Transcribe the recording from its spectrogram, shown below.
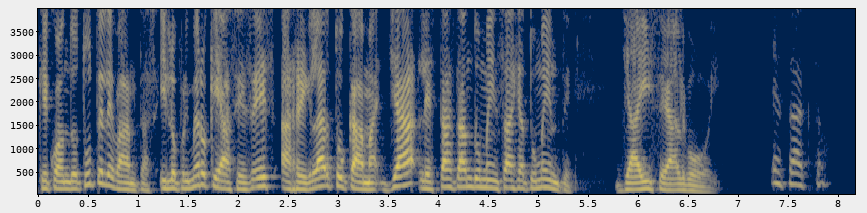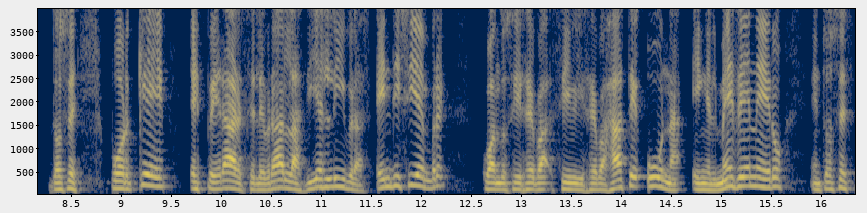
que cuando tú te levantas y lo primero que haces es arreglar tu cama, ya le estás dando un mensaje a tu mente. Ya hice algo hoy. Exacto. Entonces, ¿por qué esperar celebrar las 10 libras en diciembre cuando si, rebajaste una en el mes de enero, entonces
